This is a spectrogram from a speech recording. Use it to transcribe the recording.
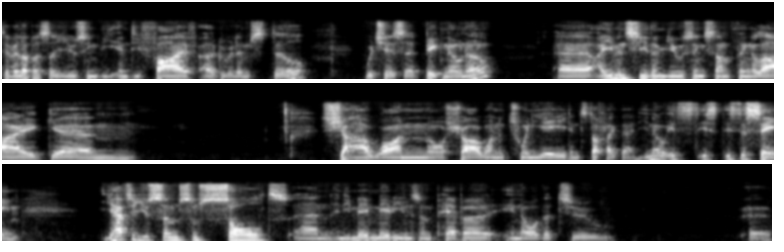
developers are using the MD5 algorithm still, which is a big no-no. Uh, I even see them using something like um, SHA-1 or SHA-128 and stuff like that. You know, it's it's it's the same. You have to use some some salt and, and maybe maybe even some pepper in order to uh,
